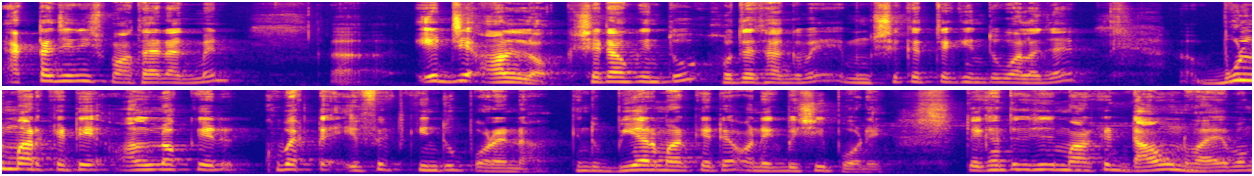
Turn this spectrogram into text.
একটা জিনিস মাথায় রাখবেন এর যে আনলক সেটাও কিন্তু হতে থাকবে এবং সেক্ষেত্রে কিন্তু বলা যায় বুল মার্কেটে আনলকের খুব একটা এফেক্ট কিন্তু পড়ে না, কিন্তু বিয়ার মার্কেটে অনেক বেশি পড়ে। তো এখান থেকে যদি মার্কেট ডাউন হয় এবং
